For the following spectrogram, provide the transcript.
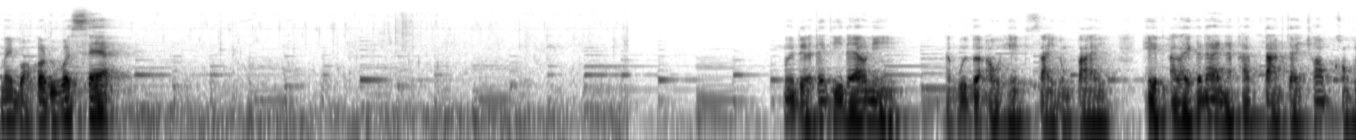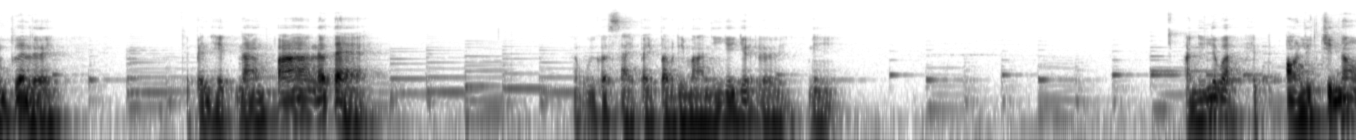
ไม่บอกก็รู้ว่าแซ่บ มื่อเดือดได้ทีแล้วนี่นักอุ้ยก็เอาเห็ดใส่ลงไป เห็ดอะไรก็ได้นะครับ ตามใจชอบของเพื่อนๆเลย จะเป็นเห็ดนางฟ้าแล้วแต่นักอุ้ยก็ใส่ไปปริมาณนี้เยอะๆเลยนี่ อันนี้เรียกว่าเห็ดออริจินัล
